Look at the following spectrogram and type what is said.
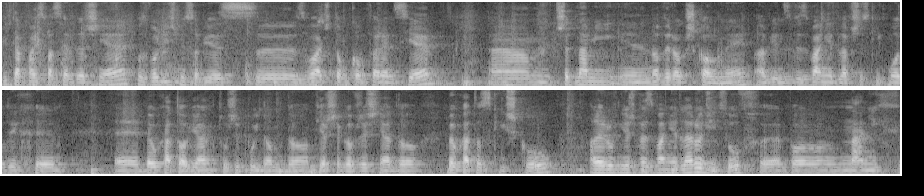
Witam Państwa serdecznie. Pozwoliliśmy sobie z, zwołać tą konferencję. Przed nami e, nowy rok szkolny, a więc wyzwanie dla wszystkich młodych e, e, bełchatowian, którzy pójdą do 1 września do bełchatowskich szkół, ale również wezwanie dla rodziców, bo na nich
